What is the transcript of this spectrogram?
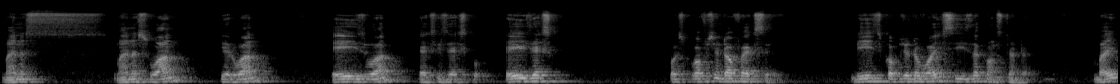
minus minus 1 here 1 a is 1 x is x a is x coefficient of x b is coefficient of y c is the constant by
